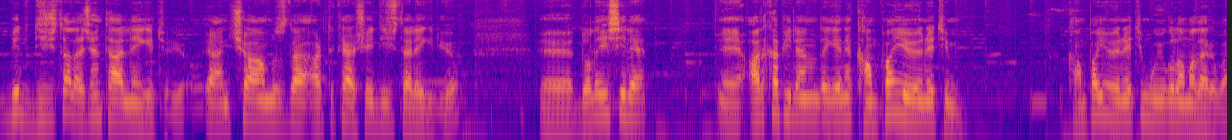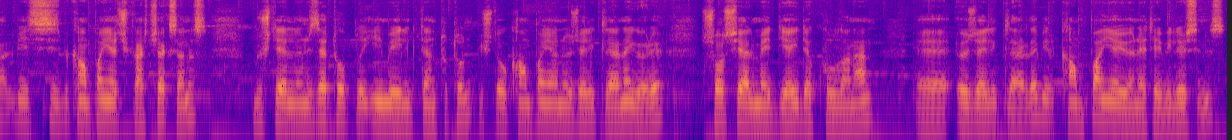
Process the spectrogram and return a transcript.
bir dijital ajent haline getiriyor. Yani çağımızda artık her şey dijitale gidiyor. E, dolayısıyla e, arka planında gene kampanya yönetim kampanya yönetim uygulamaları var. Bir, siz bir kampanya çıkartacaksanız müşterilerinize toplu e-mailing'den tutun. İşte o kampanyanın özelliklerine göre sosyal medyayı da kullanan e, özelliklerde bir kampanya yönetebilirsiniz.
